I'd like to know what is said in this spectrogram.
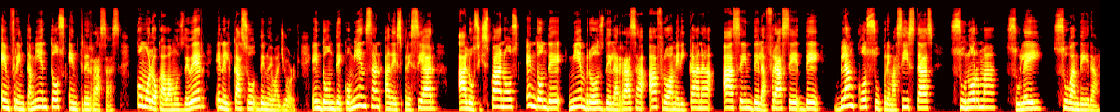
enfrentamientos entre razas, como lo acabamos de ver en el caso de Nueva York, en donde comienzan a despreciar a los hispanos, en donde miembros de la raza afroamericana hacen de la frase de blancos supremacistas su norma, su ley, su bandera.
